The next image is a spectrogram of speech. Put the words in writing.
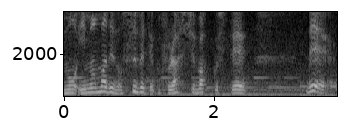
もう今までの全てがフラッシュバックしてで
